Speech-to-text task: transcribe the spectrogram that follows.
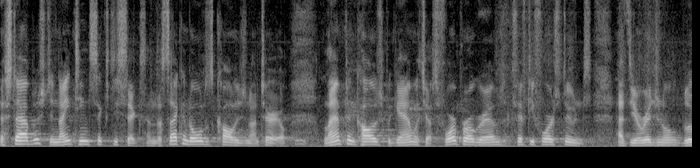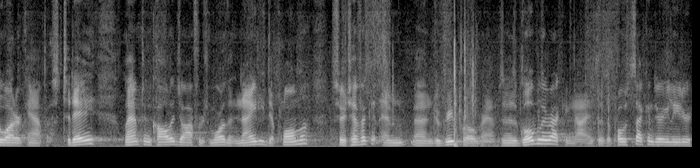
Established in 1966 and the second oldest college in Ontario, Lambton College began with just four programs and 54 students at the original Bluewater campus. Today, Lambton College offers more than 90 diploma, certificate, and, and degree programs and is globally recognized as a post-secondary leader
